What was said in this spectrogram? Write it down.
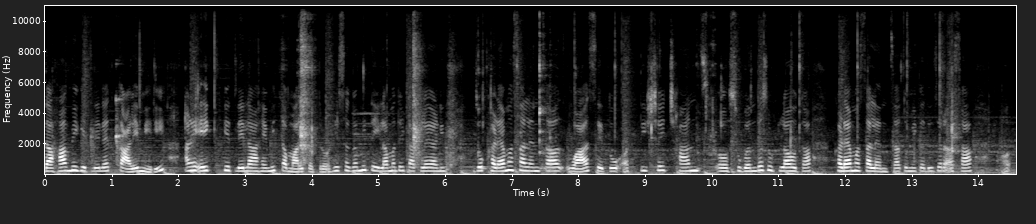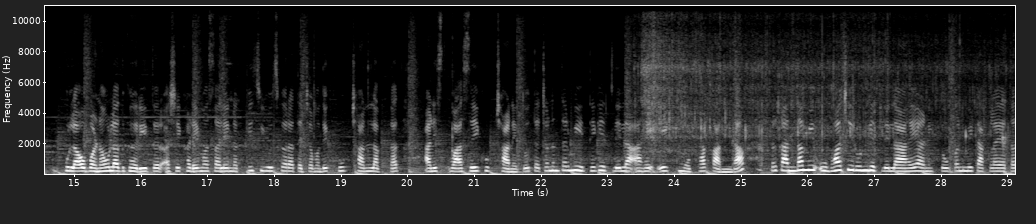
दहा मी घेतलेले आहेत काळे मिरी. आणि एक घेतलेला आहे मी तमालपत्र. हे सगळं मी तेलामध्ये टाकलं आहे आणि जो खड्या मसाल्यांचा वास येतो अतिशय छान सुगंध सुटला होता खड्या मसाल्यांचा. तुम्ही कधी जर असा पुलाव बनवलात घरी तर असे खडे मसाले नक्कीच यूज करा. त्याच्यामध्ये खूप छान लागतात आणि वासही खूप छान येतो. त्याच्यानंतर मी इथे घेतलेला आहे एक मोठा कांदा. तर कांदा मी उभा चिरून घेतलेला आहे आणि तो पण मी टाकला आहे आता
